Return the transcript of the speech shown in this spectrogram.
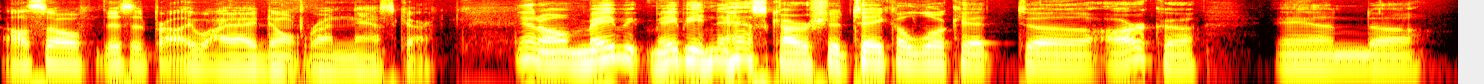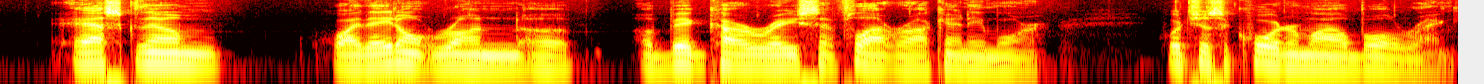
Also, this is probably why I don't run NASCAR. You know, maybe maybe NASCAR should take a look at uh, ARCA and uh, ask them why they don't run a, a big car race at Flat Rock anymore, which is a quarter mile bull ring.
